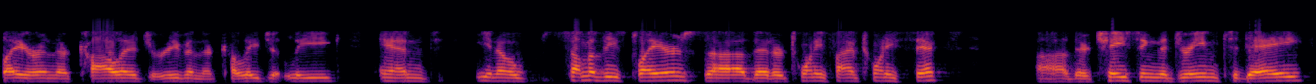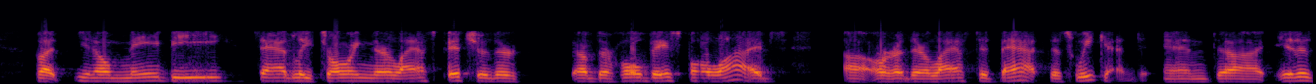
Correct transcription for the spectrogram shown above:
player in their college or even their collegiate league. And, you know, some of these players uh, that are 25, 26, uh, they're chasing the dream today, but, you know, maybe sadly throwing their last pitch of their, of their whole baseball lives uh, or their last at bat this weekend. And uh, it is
